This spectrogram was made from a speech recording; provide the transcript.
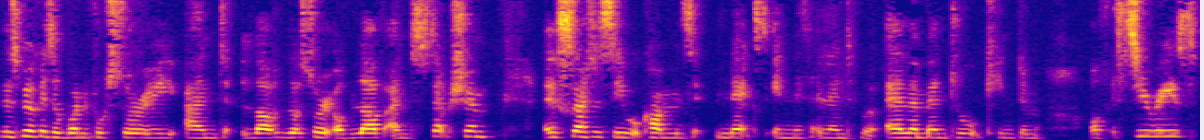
This book is a wonderful story and love, story of love and deception Excited to see what comes next in this elemental, elemental kingdom of series.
